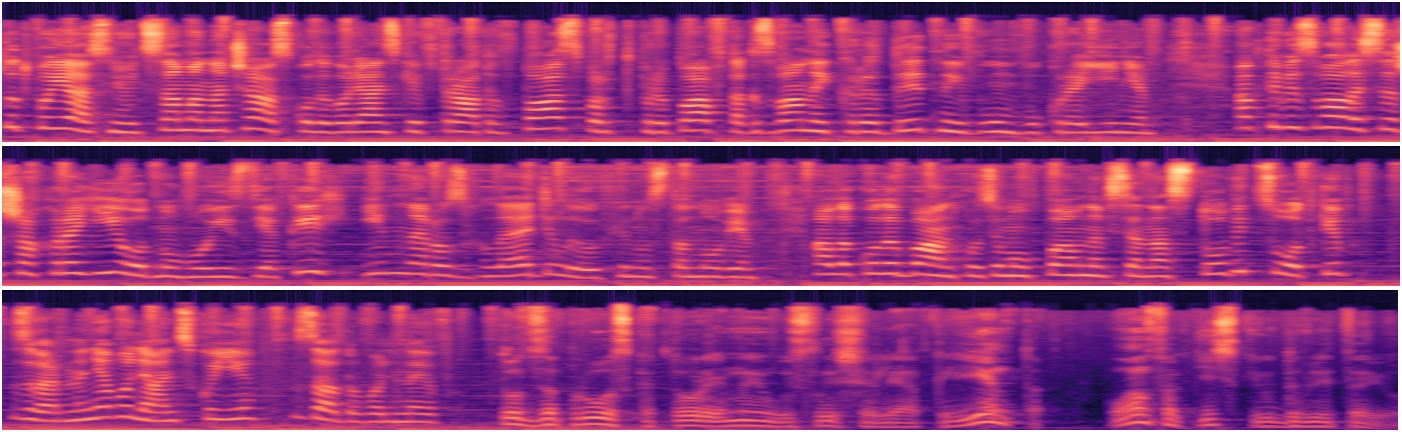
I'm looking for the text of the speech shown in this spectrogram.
Тут пояснюють, саме на час, коли Волянський втратив паспорт, припав так званий кредитний бум в Україні. Активізувалися шахраї, одного із яких і не розгледіли у фінустанові. Але коли банк у цьому впевнився на 100%, звернення Волянської задовольнив. Тот запрос, который мы услышали от клиента, он фактически удовлетворен.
